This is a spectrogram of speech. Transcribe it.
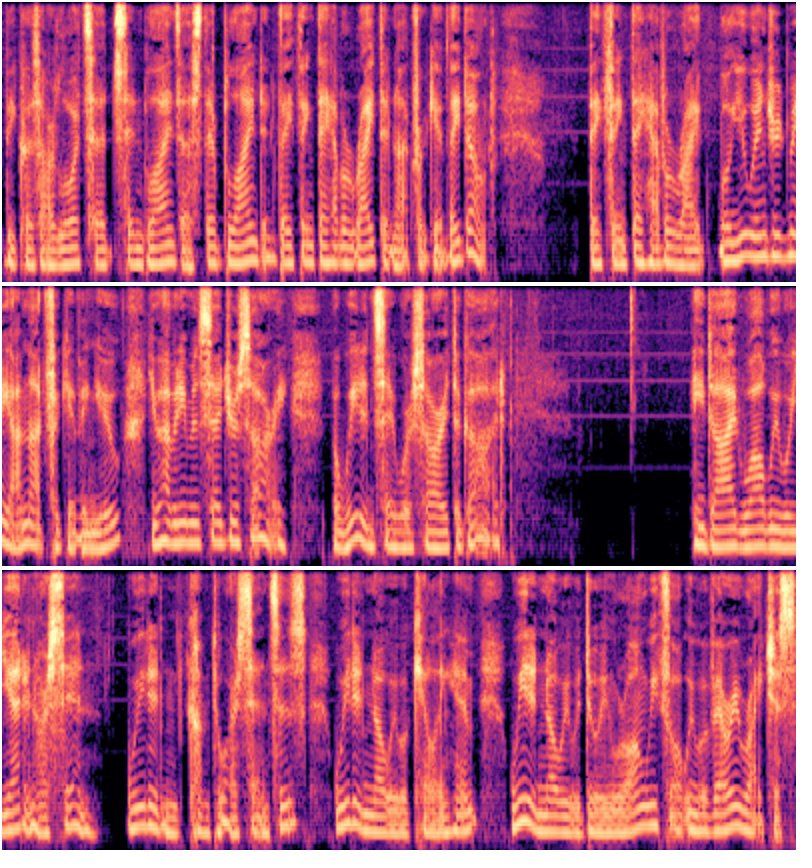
Because our Lord said sin blinds us. They're blinded. They think they have a right to not forgive. They don't. They think they have a right. Well, you injured me. I'm not forgiving you. You haven't even said you're sorry. But we didn't say we're sorry to God. He died while we were yet in our sin. We didn't come to our senses. We didn't know we were killing him. We didn't know we were doing wrong. We thought we were very righteous.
